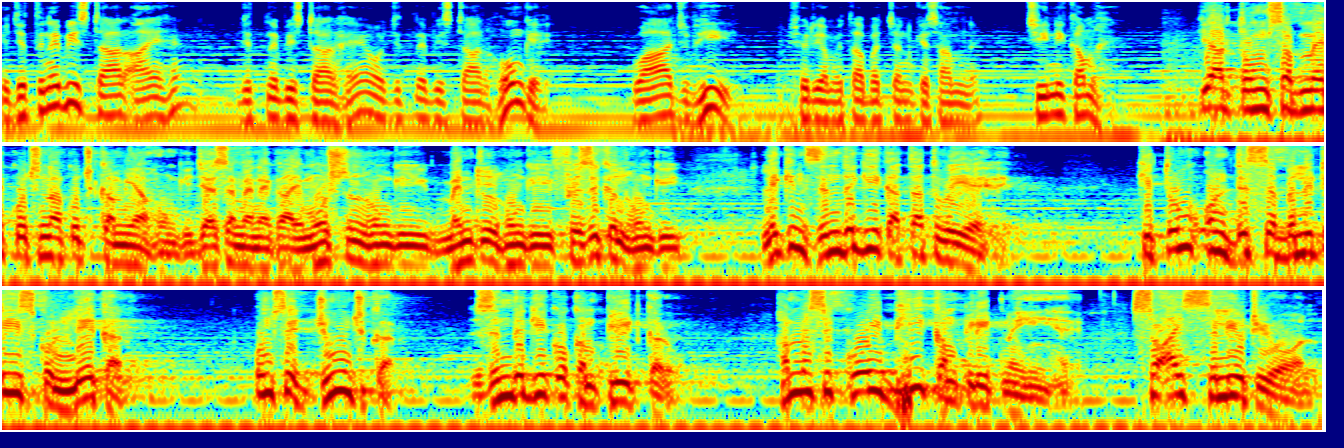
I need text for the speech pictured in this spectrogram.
कि जितने भी स्टार आए हैं, जितने भी स्टार हैं और जितने भी स्टार होंगे, वो आज भी श्री अमिताभ बच्चन के सामने चीनी कम है। यार, तुम सब में कुछ ना कुछ कमियाँ होंगी। जैसे मैंने कहा, इमोशनल होंगी, मेंटल होंगी, फ़िज़िकल होंगी। लेकिन ज़िंदगी का तत्व यह है कि तुम उन डिसेबिलिटीज को लेकर, उनसे जूझ कर ज़िंदगी को कंप्लीट करो। हम में से कोई भी कंप्लीट नहीं है। So I salute you all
